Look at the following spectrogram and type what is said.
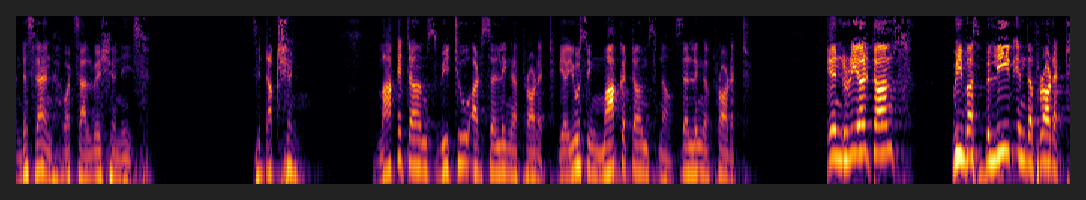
Understand what salvation is. Seduction. Market terms, we too are selling a product. We are using market terms now, selling a product. In real terms, we must believe in the product.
